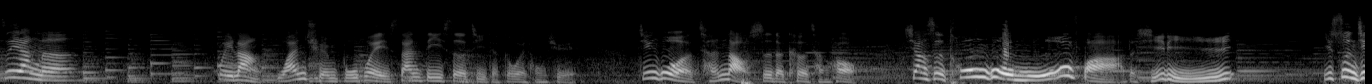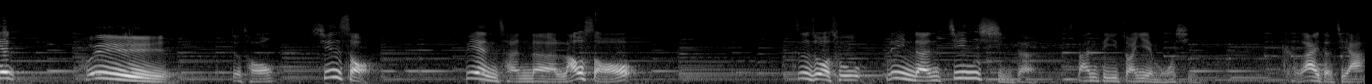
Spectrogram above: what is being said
这样呢？会让完全不会三 D 设计的各位同学，经过陈老师的课程后，像是通过魔法的洗礼，一瞬间，嘿，就从新手变成了老手，制作出令人惊喜的三 D 专业模型，可爱的家，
